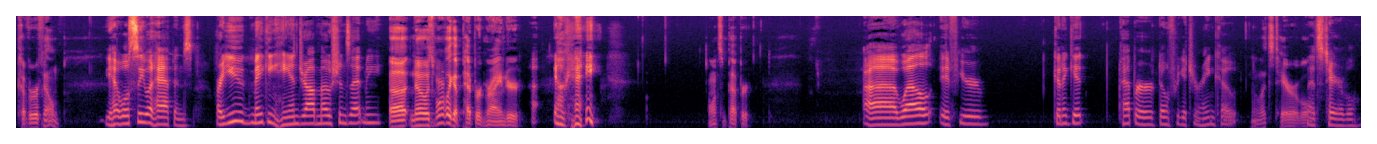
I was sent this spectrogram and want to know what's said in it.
cover a film. Yeah, we'll see what happens. Are you making hand job motions at me? Uh, no, it's more like a pepper grinder. Okay. I want some pepper. Uh, well, if you're gonna get pepper, don't forget your raincoat. Oh, that's terrible. That's terrible.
